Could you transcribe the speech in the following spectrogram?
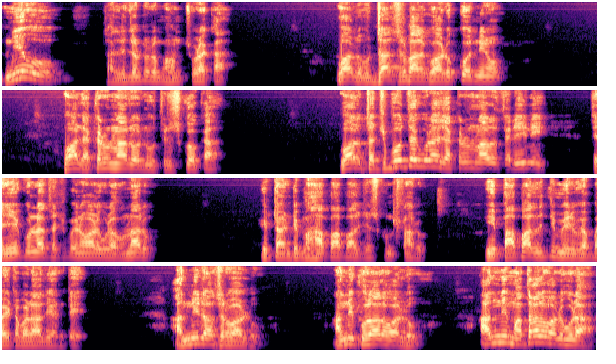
నీవు తల్లిదండ్రులు మొహం చూడక వాళ్ళు వృద్ధాశ్రమాలకు అడుక్కొని నేను వాళ్ళు ఎక్కడున్నారో నువ్వు తెలుసుకోక వాళ్ళు చచ్చిపోతే కూడా ఎక్కడున్నారో తెలియని తెలియకుండా చచ్చిపోయిన వాళ్ళు కూడా ఉన్నారు. ఇట్లాంటి మహాపాపాలు చేసుకుంటున్నారు. ఈ పాపాల నుంచి మీరు బయటపడాలి అంటే అన్ని రాసుల వాళ్ళు అన్ని కులాల వాళ్ళు అన్ని మతాల వాళ్ళు కూడా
